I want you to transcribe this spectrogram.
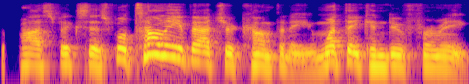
The prospect says, Well, tell me about your company and what they can do for me.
